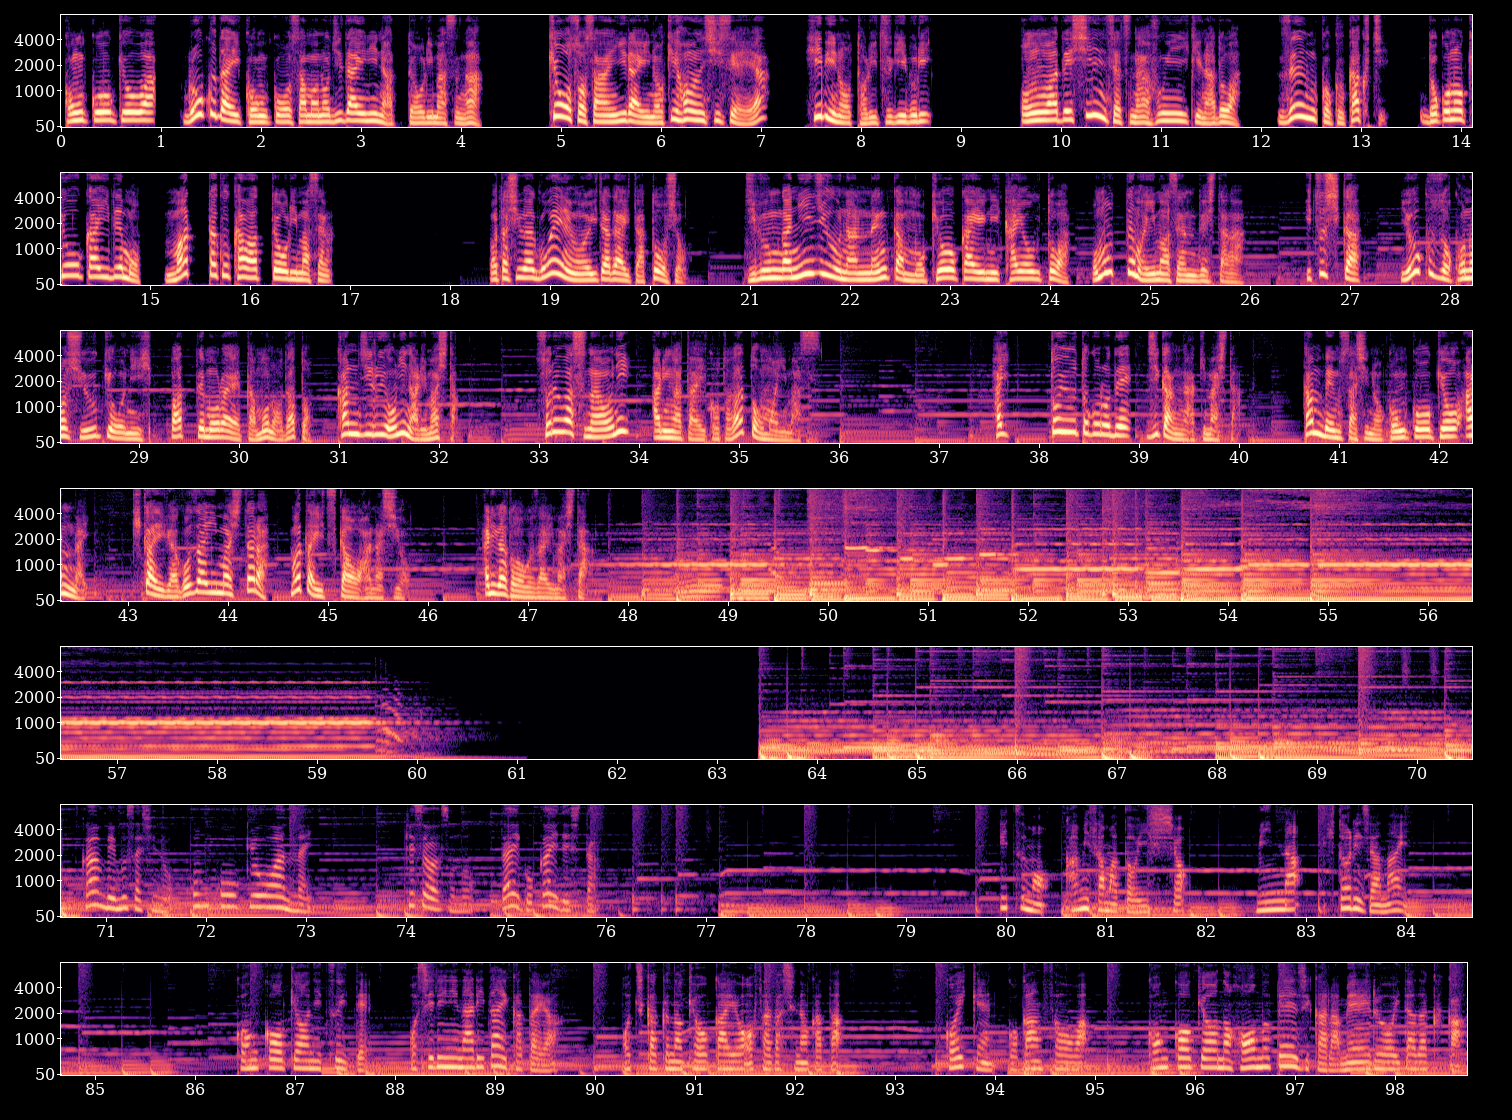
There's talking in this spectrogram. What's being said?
金光教は六代金光様の時代になっておりますが教祖さん以来の基本姿勢や日々の取り次ぎぶり温和で親切な雰囲気などは全国各地どこの教会でも全く変わっておりません。私はご縁をいただいた当初自分が二十何年間も教会に通うとは思ってもいませんでしたがいつしかよくぞこの宗教に引っ張ってもらえたものだと感じるようになりました。それは素直にありがたいことだと思います。はい。というところで時間が空きました。神戸武蔵の金光教案内機会がございましたらまたいつかお話を。ありがとうございました。神戸武蔵の金光教案内。今朝はその第5回でした。いつも神様と一緒。みんな一人じゃない。金光教についてお知りになりたい方やお近くの教会をお探しの方ご意見ご感想は金光教のホームページからメールをいただくか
